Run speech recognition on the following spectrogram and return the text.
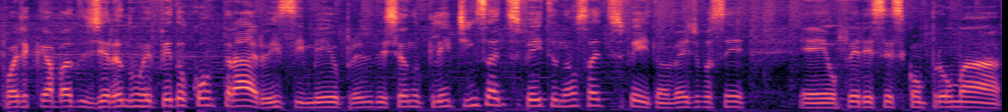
pode acabar gerando um efeito ao contrário esse e-mail para ele, deixando o cliente insatisfeito e não satisfeito. Ao invés de você é, oferecer, se comprou uma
